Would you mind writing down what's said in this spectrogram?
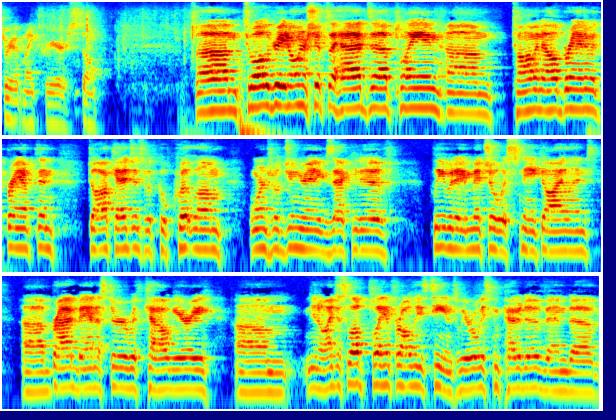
throughout my career. So, um, to all the great ownerships I had uh, playing, um, Tom and Al Brandon with Brampton, Doc Hedges with Coquitlam, Orangeville Junior A Executive, Gleewood A. Mitchell with Snake Island, uh, Brad Bannister with Calgary. Um, you know, I just love playing for all these teams. We were always competitive and uh,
